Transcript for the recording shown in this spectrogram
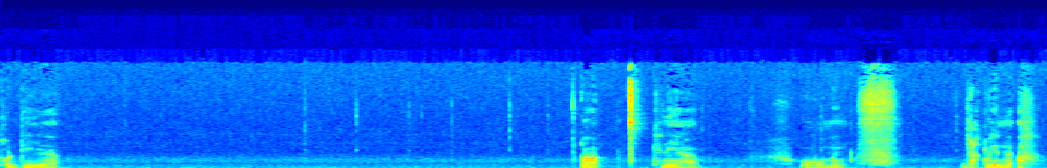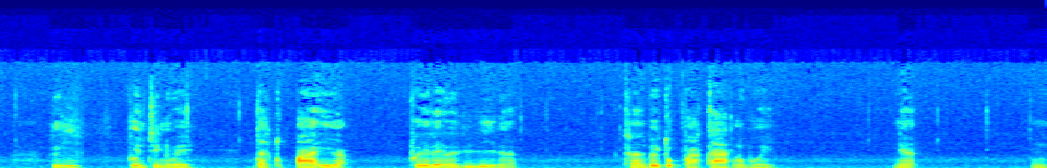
พอดีนะฮ ก็แค่นี้ครับ โอ้โหแม่งอยากเล่นอะเฮ้ยพูดจริงด้วยอยากตกปลาอีกอะเผื่อได้อะไรดีๆนะขนาดไปตกปลากากนะเว้ยเนี่ย อืม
